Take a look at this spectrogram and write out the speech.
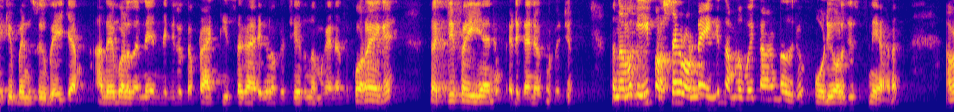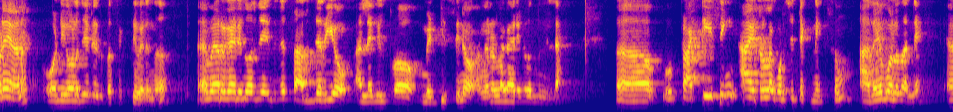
എക്യുപ്മെന്റ്സ് ഉപയോഗിക്കാം. അതേപോലെ തന്നെ എന്തെങ്കിലുമൊക്കെ പ്രാക്ടീസ് കാര്യങ്ങളൊക്കെ ചേർന്ന് നമുക്ക് അതിനകത്ത് കുറേയൊക്കെ റെക്ടിഫൈ ചെയ്യാനും എടുക്കാനും ഒക്കെ പറ്റും. അപ്പൊ നമുക്ക് ഈ പ്രശ്നങ്ങൾ ഉണ്ടെങ്കിൽ നമ്മൾ പോയി കാണേണ്ടത് ഒരു ഓഡിയോളജിസ്റ്റിനെയാണ് അവിടെയാണ് ഓഡിയോളജിയുടെ ഒരു പ്രസക്തി വരുന്നത്. വേറെ കാര്യം എന്ന് പറഞ്ഞാൽ ഇതിന് സർജറിയോ അല്ലെങ്കിൽ പ്രോ മെഡിസിനോ അങ്ങനെയുള്ള കാര്യങ്ങളൊന്നും ഇല്ല. പ്രാക്ടീസിങ് ആയിട്ടുള്ള കുറച്ച് ടെക്നിക്സും അതേപോലെ തന്നെ ആ,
